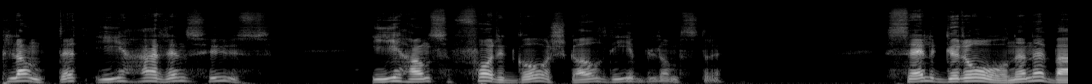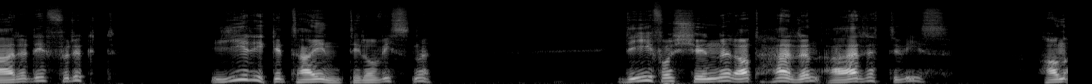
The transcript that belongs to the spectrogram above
plantet i Herrens hus, i hans forgård skal de blomstre. Selv grånene bærer de frukt, gir ikke tegn til å visne. De forkynner at Herren er rettvis. Han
